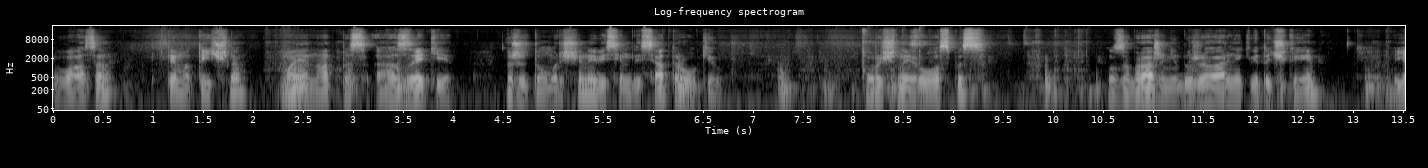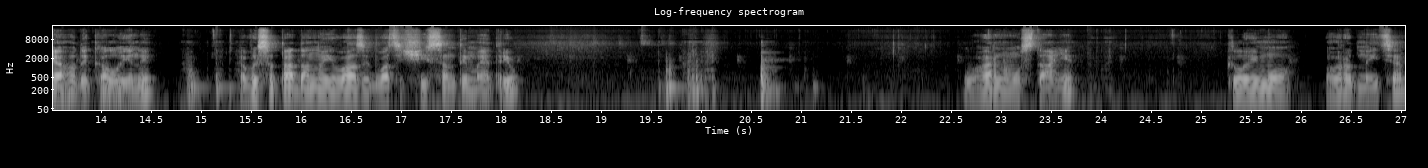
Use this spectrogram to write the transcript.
Ваза тематична. Має надпис газеті Житомирщини 80 років. Ручний розпис. Зображені дуже гарні квіточки, ягоди калини. Висота даної вази 26 см. В гарному стані. Клеймо городниця.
